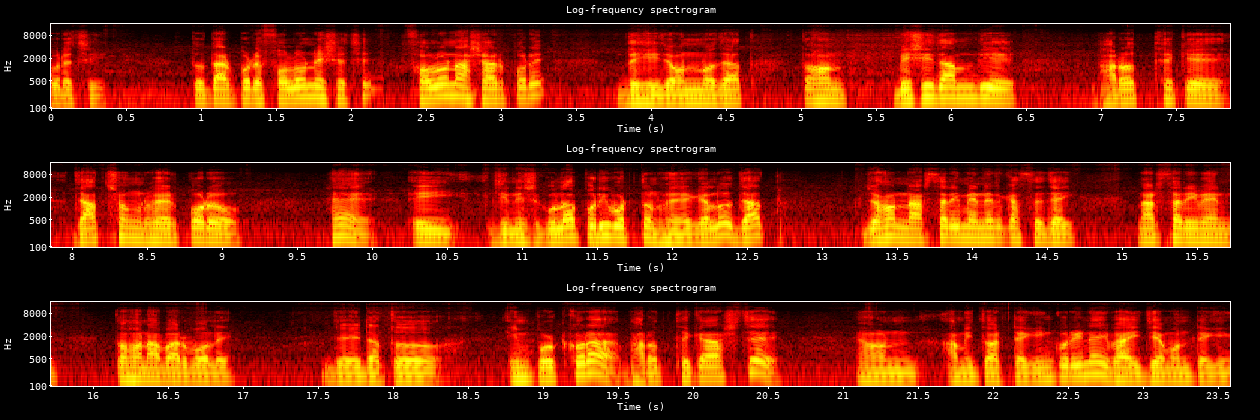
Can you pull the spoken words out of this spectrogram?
করেছি, তো তারপরে ফলন এসেছে। ফলন আসার পরে দেখি যে অন্য জাত, তখন বেশি দাম দিয়ে ভারত থেকে জাত সংগ্রহের পরেও হ্যাঁ এই জিনিসগুলা পরিবর্তন হয়ে গেল। জাত, যখন নার্সারি ম্যানের কাছে যাই, নার্সারি ম্যান তখন আবার বলে যে এটা তো ইম্পোর্ট করা, ভারত থেকে আসছে, এখন আমি তো আর ট্যাগিং করি নাই, ভাই, যেমন ট্যাগিং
